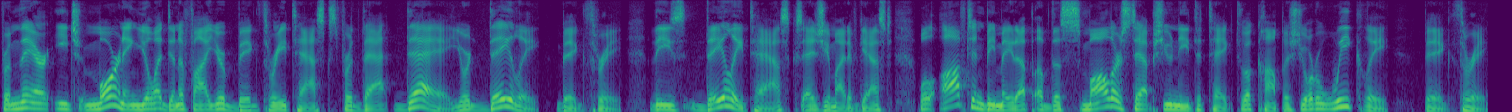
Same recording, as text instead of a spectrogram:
From there, each morning you'll identify your big three tasks for that day, your daily big three. These daily tasks, as you might have guessed, will often be made up of the smaller steps you need to take to accomplish your weekly big three.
